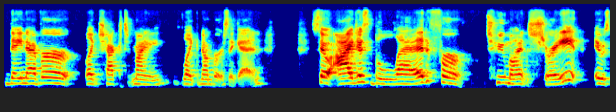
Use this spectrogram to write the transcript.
they never like checked my like numbers again. So I just bled for two months straight. It was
